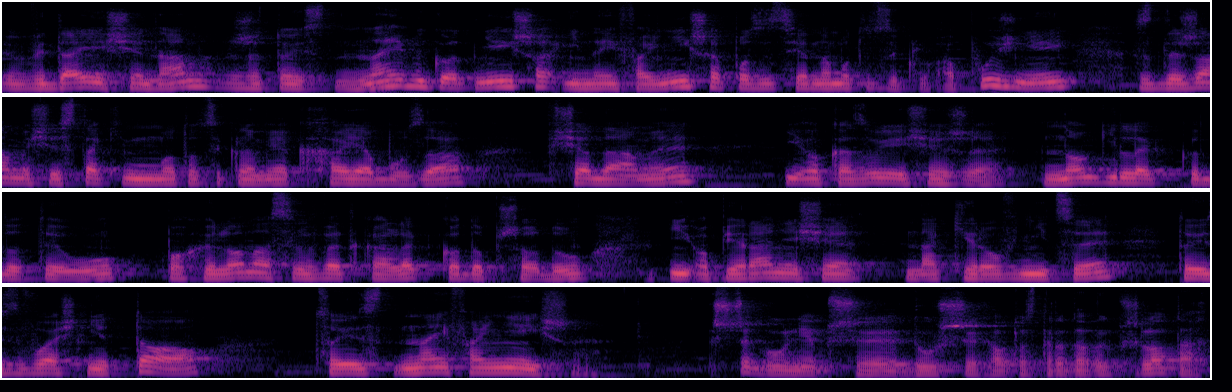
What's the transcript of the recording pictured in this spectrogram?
wydaje się nam, że to jest najwygodniejsza i najfajniejsza pozycja na motocyklu, a później zderzamy się z takim motocyklem jak Hayabusa, wsiadamy i okazuje się, że nogi lekko do tyłu, pochylona sylwetka lekko do przodu i opieranie się na kierownicy to jest właśnie to, co jest najfajniejsze. Szczególnie przy dłuższych autostradowych przylotach.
